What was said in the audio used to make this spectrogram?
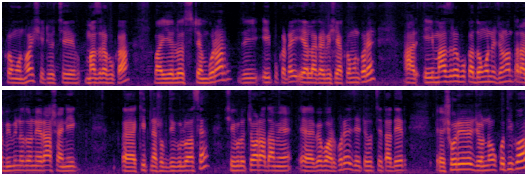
আক্রমণ হয় সেটি হচ্ছে মাজরা পোকা বা ইয়েলো স্টেম্বুরার যে এই পোকাটাই এই এলাকায় বেশি আক্রমণ করে। আর এই মাজরা পোকা দমনের জন্য তারা বিভিন্ন ধরনের রাসায়নিক কীটনাশক যেগুলো আছে, সেগুলো চড়া দামে ব্যবহার করে, যেটা হচ্ছে তাদের শরীরের জন্য ক্ষতিকর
